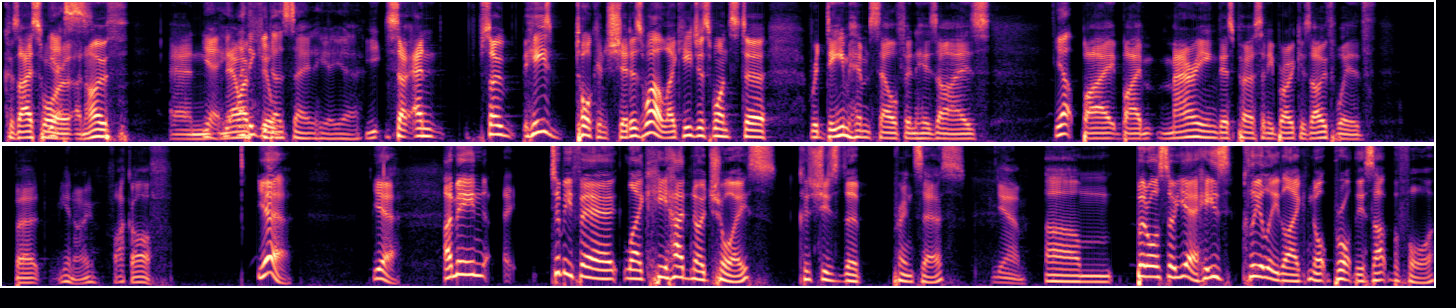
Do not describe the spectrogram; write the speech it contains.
because I swore Yes. an oath, and Yeah, he- now I I, think feel he does say it here. Yeah. So and so he's talking shit as well. Like he just wants to redeem himself in his eyes Yep. by by marrying this person he broke his oath with. But you know, fuck off. Yeah. Yeah. I mean, to be fair, like he had no choice because she's the princess. Yeah. Um, but also, yeah, he's clearly like not brought this up before.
